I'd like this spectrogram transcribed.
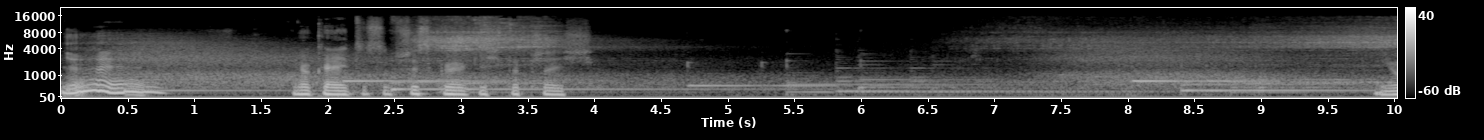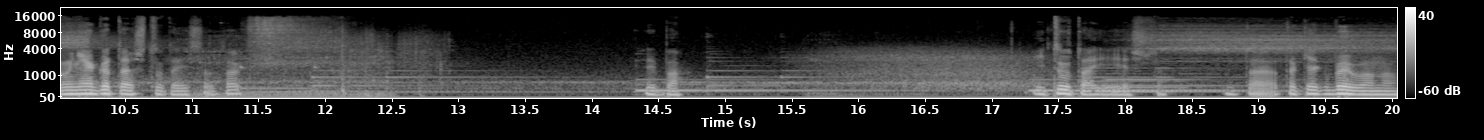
Nie. Okej, to są wszystko jakieś te przejścia. I u niego też tutaj są, tak? Chyba. I tutaj jeszcze. Ta, tak jak było, no.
